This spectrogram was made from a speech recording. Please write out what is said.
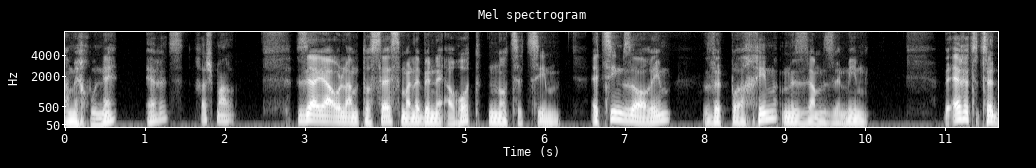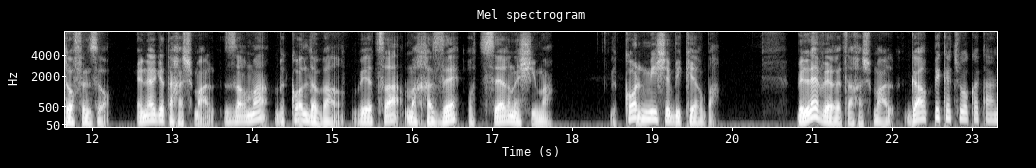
המכונה ארץ חשמל. זה היה עולם תוסס מלא בנערות נוצצים, עצים זוהרים ופרחים מזמזמים. בארץ יוצאת דופן זו, אנרגיית החשמל זרמה בכל דבר ויצרה מחזה עוצר נשימה לכל מי שביקר בה. בלב ארץ החשמל גר פיקצ'ו הקטן,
